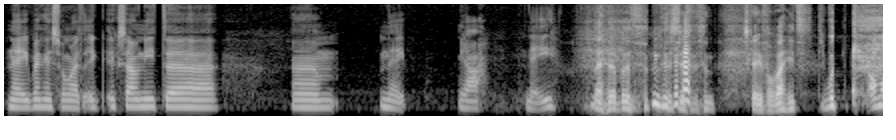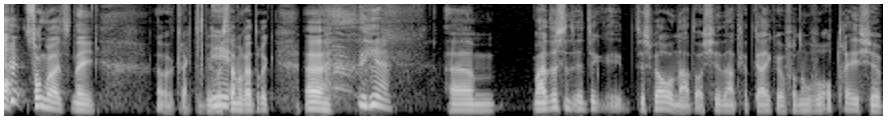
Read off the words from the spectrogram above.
Nee, ik ben geen songwriter. Ik, ik zou niet... Um, nee, ja, nee. Nee, dat is, is, is, een- geen verwijt. Je moet allemaal songwriters. Nee. Oh, dan krijgt de buurman Ja. eruit druk. Eh, ja. Ehm, maar het is, het, het, het is wel inderdaad, als je inderdaad gaat kijken van hoeveel optredens je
